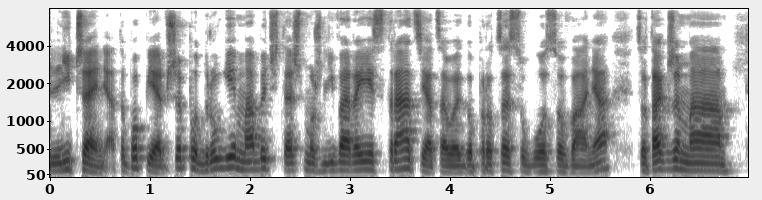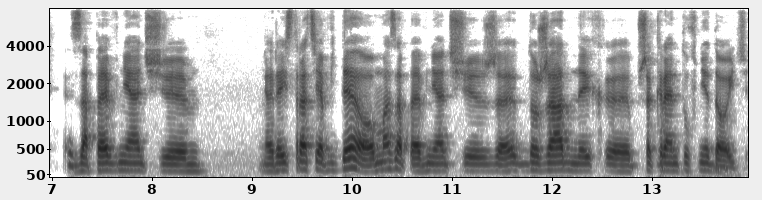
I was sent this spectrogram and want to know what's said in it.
liczenia. To po pierwsze. Po drugie, ma być też możliwa rejestracja całego procesu głosowania, co także ma zapewniać rejestracja wideo ma zapewniać, że do żadnych przekrętów nie dojdzie.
